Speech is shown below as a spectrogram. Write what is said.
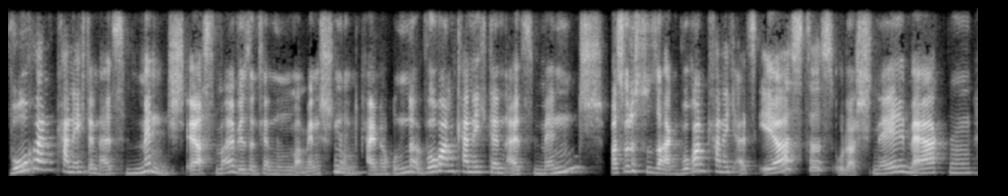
woran kann ich denn als Mensch erstmal, wir sind ja nun mal Menschen und Mhm. keine Hunde, woran kann ich denn als Mensch, was würdest du sagen, woran kann ich als erstes oder schnell merken,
